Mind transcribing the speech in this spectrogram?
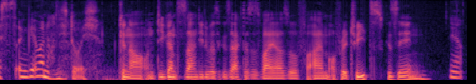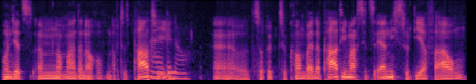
ist es irgendwie immer noch nicht durch. Genau, und die ganzen Sachen, die du gesagt hast, das war ja so vor allem auf Retreats gesehen. Ja. Und jetzt ähm, nochmal dann auch auf, auf das Party ja, genau. äh, zurückzukommen. Bei der Party machst du jetzt eher nicht so die Erfahrung,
